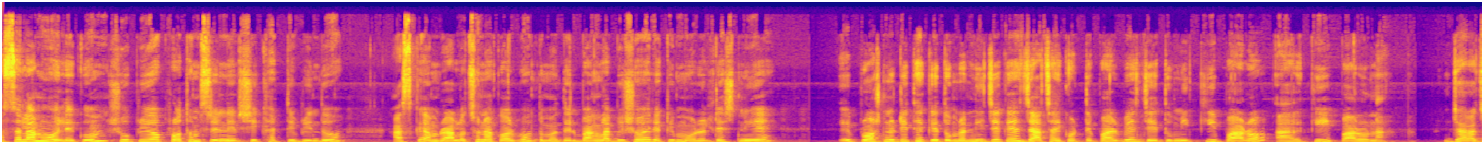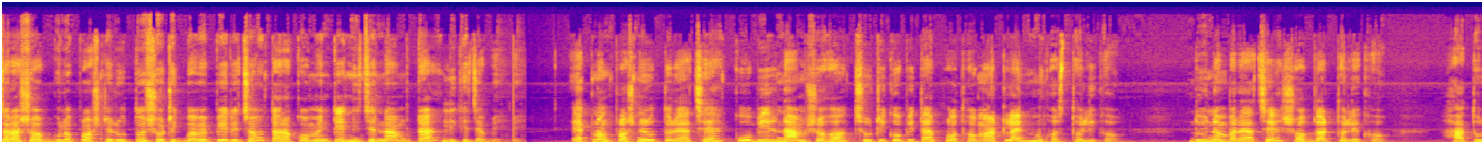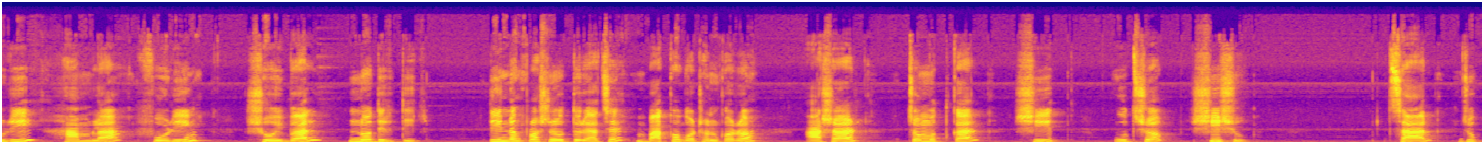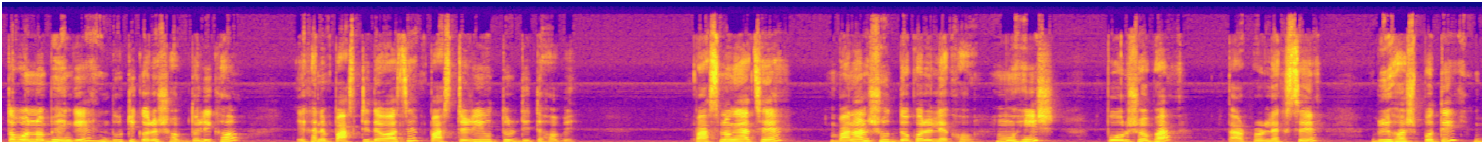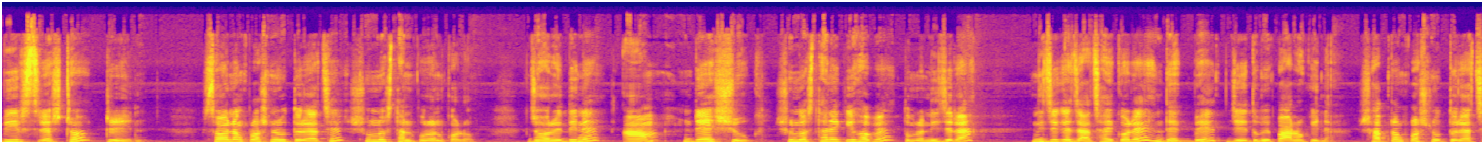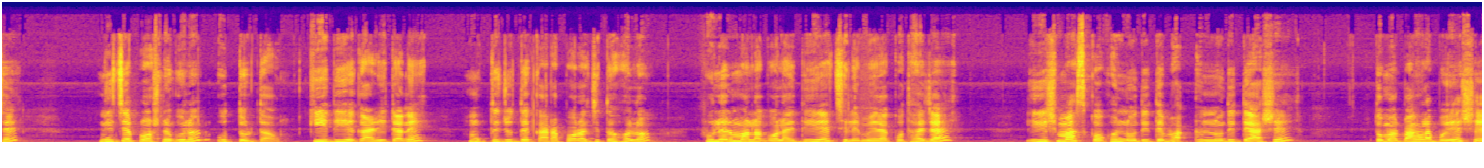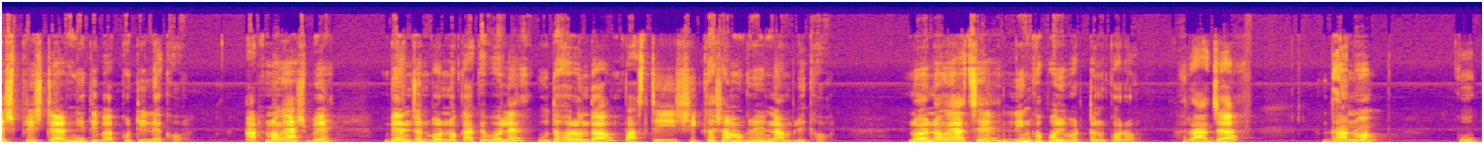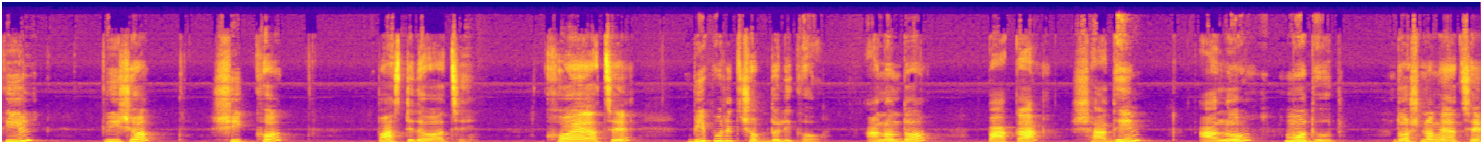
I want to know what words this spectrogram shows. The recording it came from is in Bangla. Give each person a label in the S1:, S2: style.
S1: আসসালামু আলাইকুম। সুপ্রিয় প্রথম শ্রেণির শিক্ষার্থীবৃন্দ, আজকে আমরা আলোচনা করব তোমাদের বাংলা বিষয়ের একটি মডেল টেস্ট নিয়ে। এই প্রশ্নটি থেকে তোমরা নিজেকে যাচাই করতে পারবে যে তুমি কি পারো আর কি পারো না। যারা যারা সবগুলো প্রশ্নের উত্তর সঠিকভাবে পেরেছ, তারা কমেন্টে নিচের নামটা লিখে যাবে। এক নং প্রশ্নের উত্তরে আছে, কবির নাম সহ ছুটি কবিতার প্রথম আট লাইন মুখস্থ লিখো। দুই নম্বরে আছে, শব্দার্থ লেখো। হাতুড়ি, হামলা, ফড়িং, শৈবাল, নদীর তীর। তিন নং প্রশ্নের উত্তরে আছে, বাক্য গঠন করো, আষাঢ়, চমৎকার, শীত, উৎসব, শিশু। চার, যুক্তবর্ণ ভেঙে দুটি করে শব্দ লিখো। এখানে পাঁচটি দেওয়া আছে, পাঁচটারই উত্তর দিতে হবে। পাঁচ নঙে আছে, বানান শুদ্ধ করে লেখো। মহিষ, পৌরসভা, তারপর লেখছে বৃহস্পতি বীর শ্রেষ্ঠ ট্রেন। ছয় নং প্রশ্নের উত্তরে আছে, শূন্যস্থান পূরণ করো। ঝড়ের দিনে আম ডে সুখ। শূন্যস্থানে কি হবে? তোমরা নিজেরা নিজেকে যাচাই করে দেখবে যে তুমি পারো কি না সাত নং প্রশ্ন উত্তরে আছে, নিচের প্রশ্নগুলোর উত্তর দাও। কি দিয়ে গাড়ি টানে? মুক্তিযুদ্ধে কারা পরাজিত হলো? ফুলের মালা গলায় দিয়ে ছেলেমেয়েরা কোথায় যায়? ইলিশ মাছ কখন নদীতে নদীতে আসে? তোমার বাংলা বইয়ের শেষ পৃষ্ঠার নীতিবাক্যটি লেখো। আট নঙে আসবে, ব্যঞ্জন বর্ণ কাকে বলে? উদাহরণ দাও, পাঁচটি শিক্ষা সামগ্রীর নাম লিখো। নয় নঙে আছে, লিঙ্গ পরিবর্তন করো। রাজা, দানব, কুকিল, কৃষক, শিক্ষক, পাঁচটি দেওয়া আছে। ক্ষয়ে আছে, বিপরীত শব্দ লিখো। আনন্দ, পাকা, স্বাধীন, আলো, মধুর। দশ নঙে আছে।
